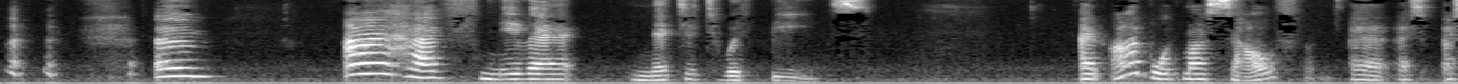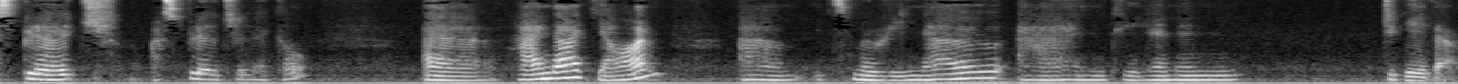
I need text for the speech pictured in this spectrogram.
um, I have never knitted with beads. And I bought myself uh, a, a splurge, a splurge a little, uh, hand-dyed yarn um, it's merino and linen together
